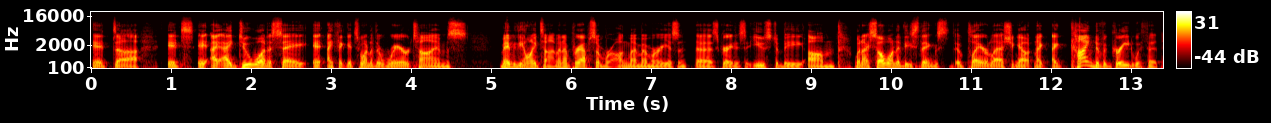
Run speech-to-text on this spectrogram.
It uh it's it, I I do want to say it, I think it's one of the rare times maybe the only time and perhaps i'm wrong my memory isn't uh, as great as it used to be um when i saw one of these things a player lashing out and i, I kind of agreed with it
